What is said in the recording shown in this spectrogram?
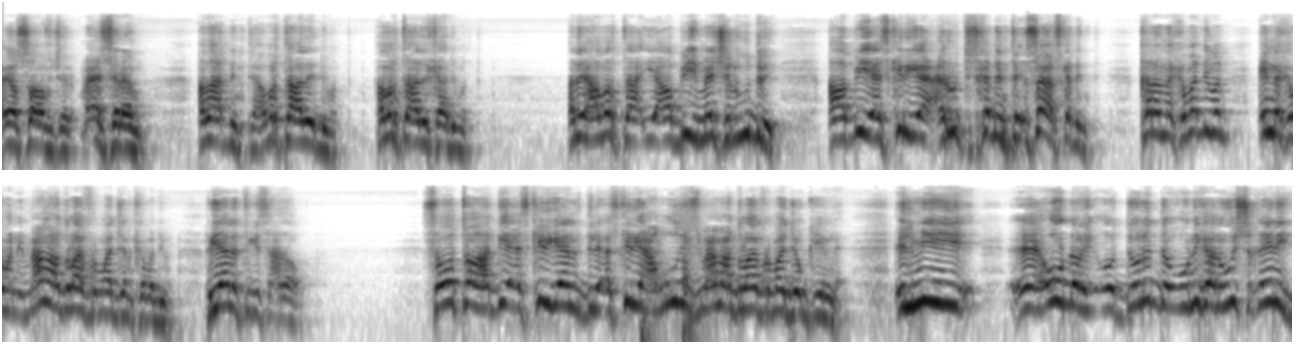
ayaa soo afjaray. Maca salaam adaa dhintay habartaadii dhimatay habartaadii kaa dhimatay adii habartaa iyo aabbihii meesha lagu dilay aabbihii askarigaa caruurtiis ka dhintay isagaa iska dhintay. Qaranna kama dhiman cidna kama dhiman. Maxamed abdullahi farmaajan kama dhiman. Realitigii saxdaa sababtoo haddii askarigaan la dilay askariga xaquuqdiisa maxamed abdullahi farmaajo u keeni laha ilmihii uu dhalay oo dowladda uu ninkaan uga shaqaynayay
